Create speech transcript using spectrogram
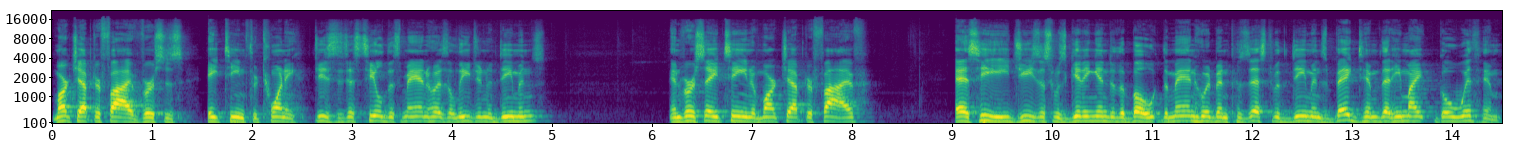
Mark chapter 5, verses 18 through 20. Jesus just healed this man who has a legion of demons. In verse 18 of Mark chapter 5, as he, Jesus, was getting into the boat, the man who had been possessed with demons begged him that he might go with him.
